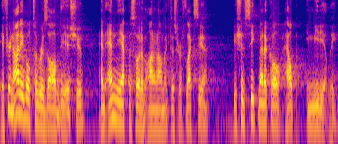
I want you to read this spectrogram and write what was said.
If you're not able to resolve the issue and end the episode of autonomic dysreflexia, you should seek medical help immediately.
